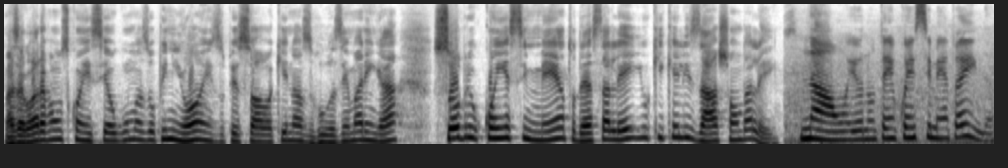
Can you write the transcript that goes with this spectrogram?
Mas agora vamos conhecer algumas opiniões do pessoal aqui nas ruas em Maringá sobre o conhecimento dessa lei e o que, que eles acham da lei. Não, eu não tenho conhecimento ainda.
